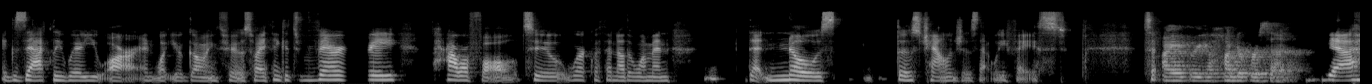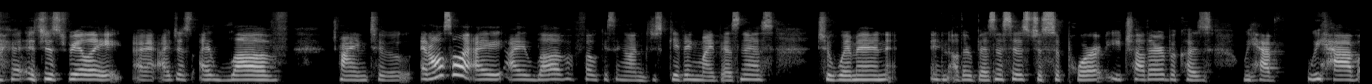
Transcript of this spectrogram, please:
exactly where you are and what you're going through. So I think it's very, powerful to work with another woman that knows those challenges that we faced. So I agree a hundred percent. Yeah, it's just really, I, I just, I love trying to, and also I, I love focusing on just giving my business to women in other businesses to support each other because we have we have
